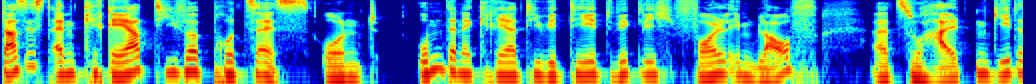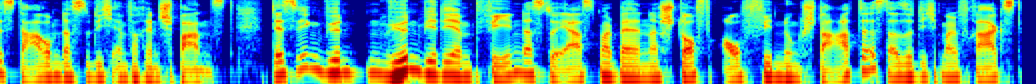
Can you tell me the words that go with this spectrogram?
Das ist ein kreativer Prozess und um deine Kreativität wirklich voll im Lauf äh, zu halten, geht es darum, dass du dich einfach entspannst. Deswegen würden, würden wir dir empfehlen, dass du erstmal bei einer Stoffauffindung startest, also dich mal fragst,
